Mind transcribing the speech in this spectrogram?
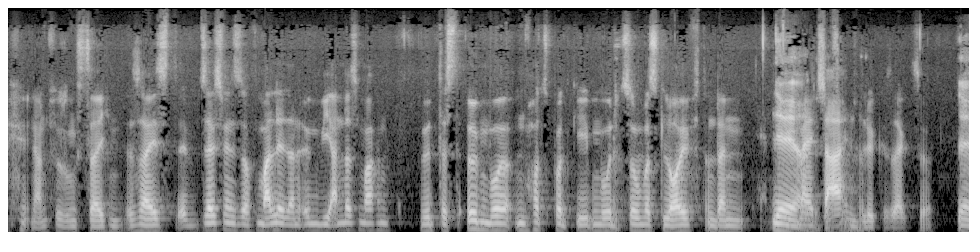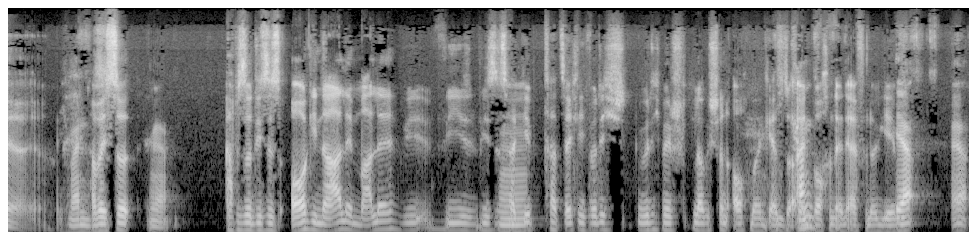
in Anführungszeichen, das heißt, äh, selbst wenn sie es auf Malle dann irgendwie anders machen, wird das irgendwo einen Hotspot geben, wo sowas läuft und dann Ja, ja, auf dahin. Glück gesagt. So. Ja, ja, ja. Ich meine, Aber ich so, ja. aber so dieses originale Malle, wie, wie, wie es es halt Mhm. gibt, tatsächlich würde ich, würde ich mir, glaube ich, schon auch mal gern Ich so kann- ein Wochenende einfach nur geben. ja, ja,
